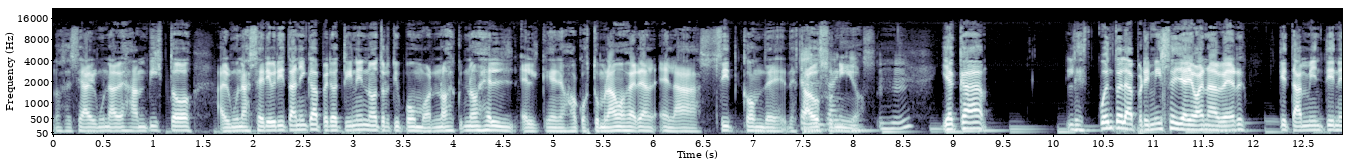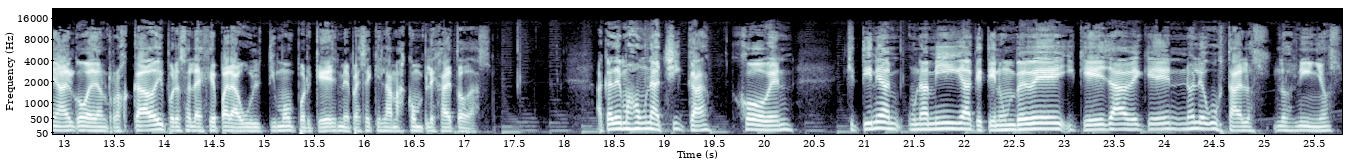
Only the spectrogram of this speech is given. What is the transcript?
No sé si alguna vez han visto alguna serie británica, pero tienen otro tipo de humor. No es, no es el, el que nos acostumbramos a ver en, en la sitcom de, de Estados. Unidos. Y acá les cuento la premisa y ahí van a ver que también tiene algo de enroscado y por eso la dejé para último porque es- me parece que es la más compleja de todas. Acá tenemos a una chica joven que tiene una amiga que tiene un bebé y que ella ve que no le gusta a los, los niños.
